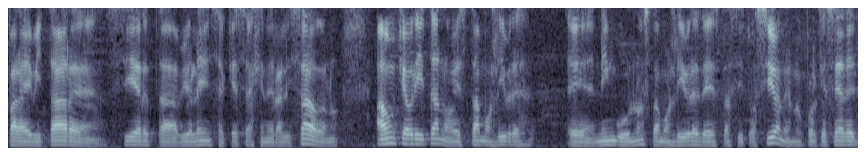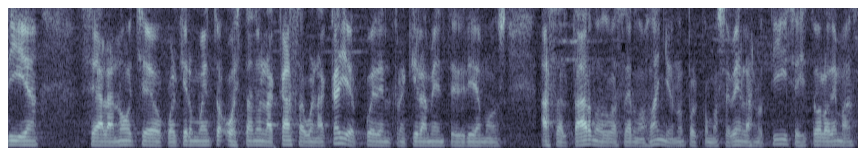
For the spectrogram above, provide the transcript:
para evitar eh, cierta violencia que se ha generalizado, ¿no? Aunque ahorita no estamos libres, ninguno, estamos libres de estas situaciones, ¿no? Porque sea de día, sea la noche o cualquier momento, o estando en la casa o en la calle, pueden tranquilamente, diríamos, asaltarnos o hacernos daño, ¿no? Por como se ve en las noticias y todo lo demás,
